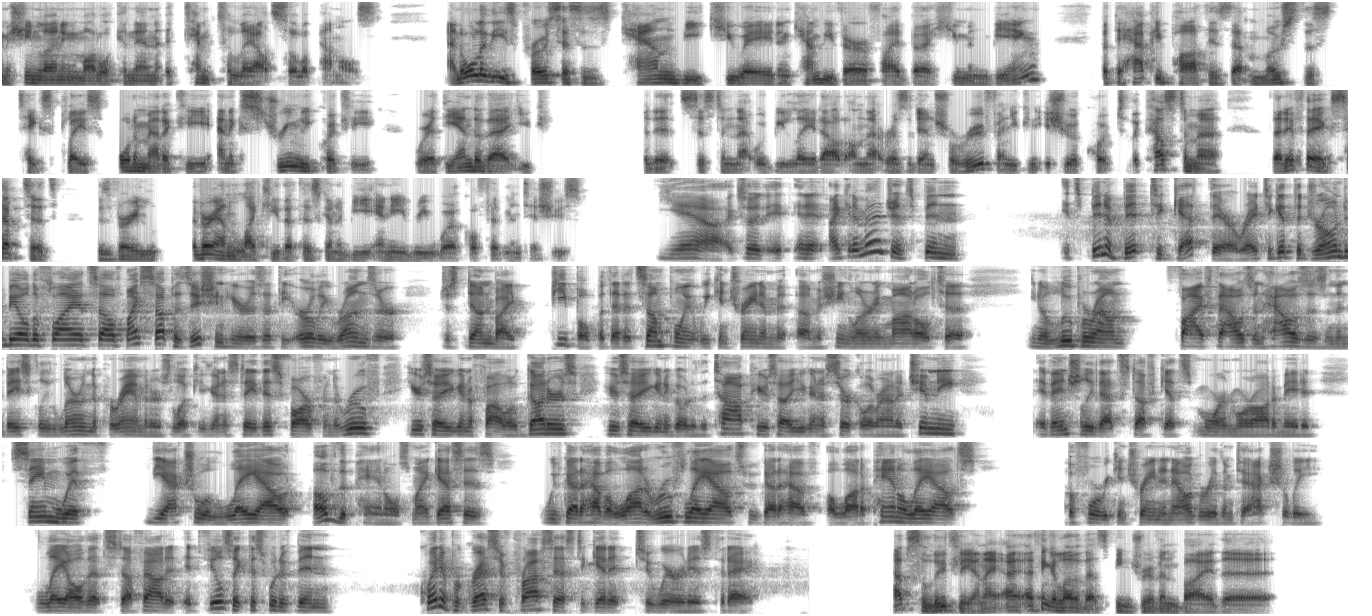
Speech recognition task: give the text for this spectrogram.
machine learning model can then attempt to lay out solar panels. And all of these processes can be QA'd and can be verified by a human being. But the happy path is that most of this takes place automatically and extremely quickly, where at the end of that, you a system that would be laid out on that residential roof and you can issue a quote to the customer that if they accept it, is very very unlikely that there's going to be any rework or fitment issues. Yeah, so it, and it, I can imagine it's been it's been a bit to get there, right? To get the drone to be able to fly itself. My supposition here is that the early runs are just done by people, but that at some point we can train a, a machine learning model to, you know, loop around 5,000 houses and then basically learn the parameters. Look, you're going to stay this far from the roof. Here's how you're going to follow gutters. Here's how you're going to go to the top. Here's how you're going to circle around a chimney. Eventually, that stuff gets more and more automated. Same with the actual layout of the panels. My guess is we've got to have a lot of roof layouts. We've got to have a lot of panel layouts before we can train an algorithm to actually lay all that stuff out. It, it feels like this would have been quite a progressive process to get it to where it is today. Absolutely, and I, I think a lot of that's been driven by the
